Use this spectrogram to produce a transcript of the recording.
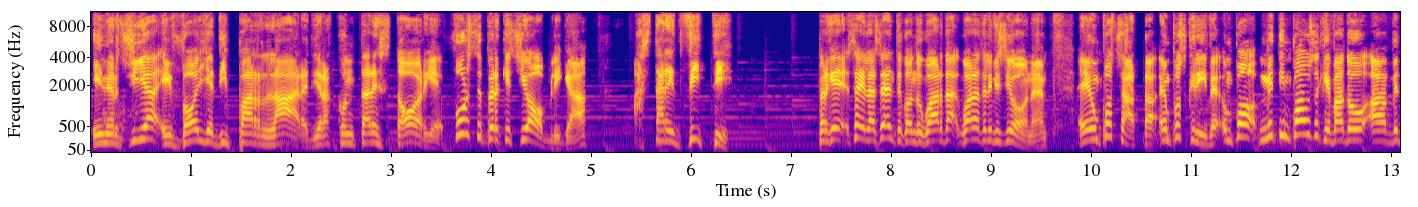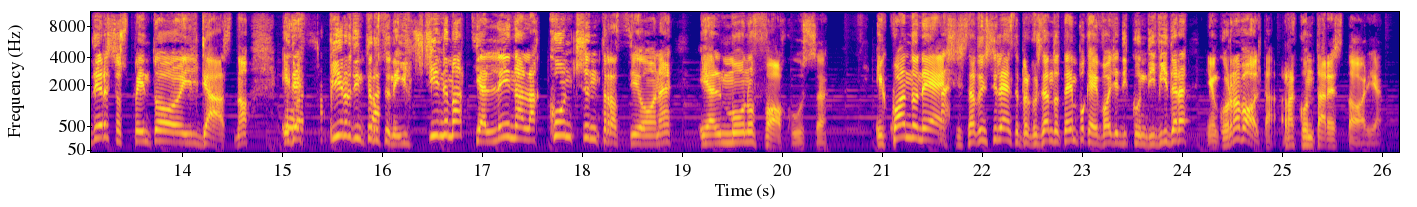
energia e voglia di parlare, di raccontare storie. Forse perché ci obbliga a stare zitti perché, sai, la gente quando guarda, guarda la televisione è un po' chatta, è un po' scrive, un po' metti in pausa che vado a vedere se ho spento il gas, no? Ed è pieno di interruzioni. Il cinema ti allena alla concentrazione e al monofocus. E quando ne esci, sei stato in silenzio per così tanto tempo che hai voglia di condividere e ancora una volta raccontare storie.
